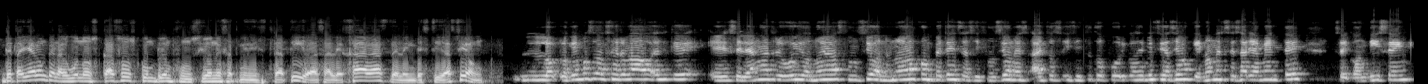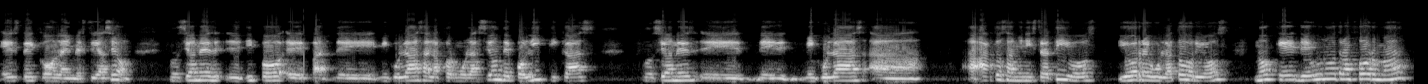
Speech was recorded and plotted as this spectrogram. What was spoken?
Detallaron que en algunos casos cumplen funciones administrativas alejadas de la investigación. Lo, que hemos observado es que eh, se le han atribuido nuevas funciones, nuevas competencias y funciones a estos institutos públicos de investigación que no necesariamente se condicen este, con la investigación. Funciones de tipo eh, vinculadas a la formulación de políticas, funciones eh, vinculadas a actos administrativos y o regulatorios, ¿no? que de una u otra forma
